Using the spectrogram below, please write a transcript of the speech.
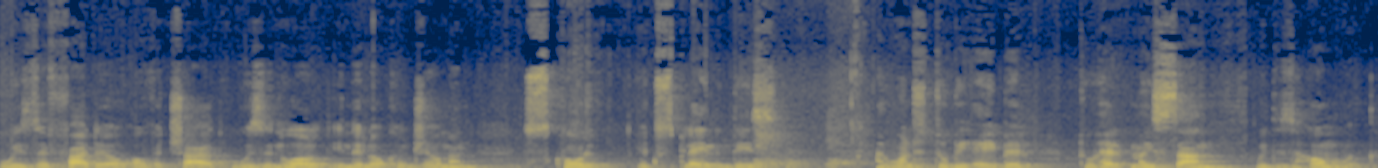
who is the father of a child who is enrolled in the local German school, explained this. I want to be able to help my son with his homework.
